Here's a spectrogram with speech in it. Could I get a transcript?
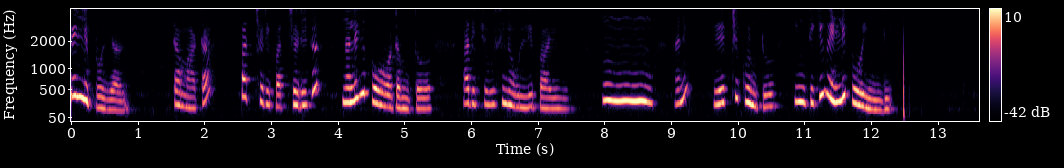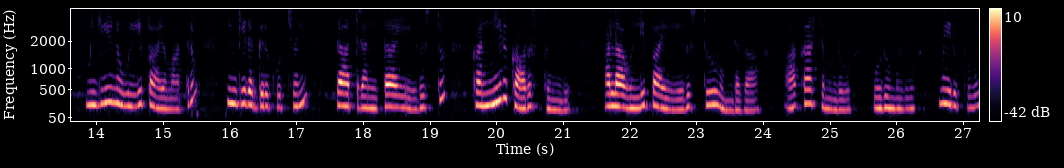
వెళ్ళిపోయాడు. టమాటా పచ్చడి పచ్చడిగా నలిగిపోవటంతో అది చూసిన ఉల్లిపాయ అని ఏడ్చుకుంటూ ఇంటికి వెళ్ళిపోయింది. మిగిలిన ఉల్లిపాయ మాత్రం ఇంటి దగ్గర కూర్చొని రాత్రంతా ఏడుస్తూ కన్నీరు కారుస్తుంది. అలా ఉల్లిపాయ ఏడుస్తూ ఉండగా ఆకాశంలో ఉరుములు మెరుపులు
